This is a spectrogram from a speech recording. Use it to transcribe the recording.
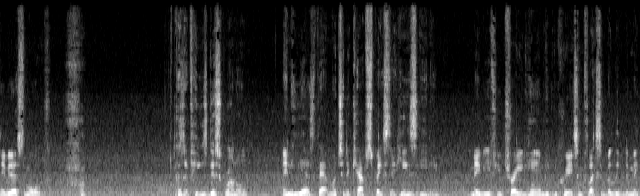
Maybe that's the move. Because if he's disgruntled and he has that much of the cap space that he's eating, maybe if you trade him, he can create some flexibility to make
